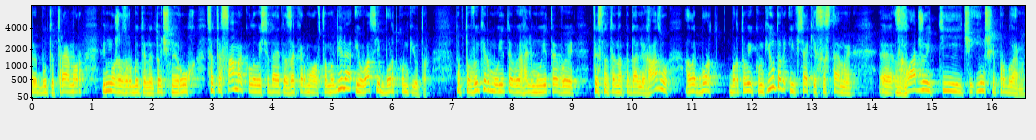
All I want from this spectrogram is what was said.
е, бути тремор, він може зробити неточний рух. Це те саме, коли ви сідаєте за кермо автомобіля і у вас є борт-комп'ютер. Тобто ви кермуєте, ви гальмуєте, ви тиснете на педалі газу, але борт, бортовий комп'ютер і всякі системи е, згладжують ті чи інші проблеми.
